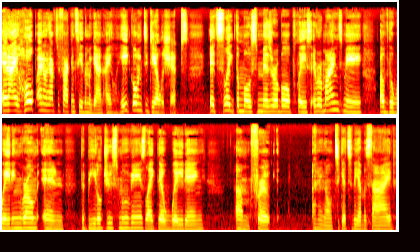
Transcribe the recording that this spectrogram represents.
And I hope I don't have to fucking see them again. I hate going to dealerships. It's like the most miserable place. It reminds me of the waiting room in the Beetlejuice movies. Like they're waiting um, for, I don't know, to get to the other side.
